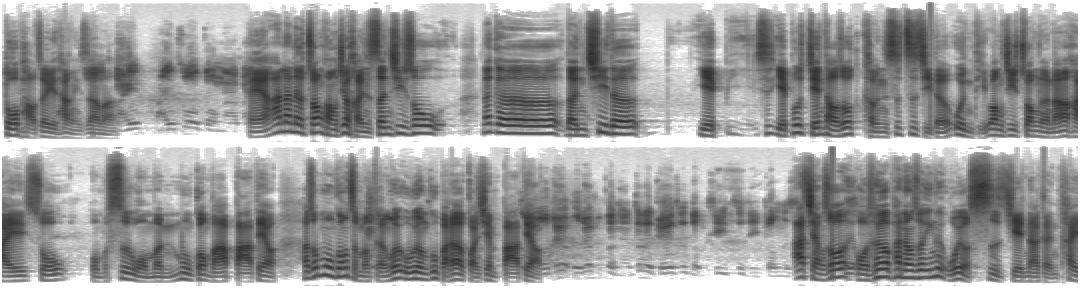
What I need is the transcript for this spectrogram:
多跑这一趟，你知道吗？白白做工啊！哎呀，啊，那那个装潢就很生气，说那个冷气的也是也不检讨，说可能是自己的问题忘记装了，然后还说我们是我们木工把它拔掉。他说木工怎么可能会无缘无故把那个管线拔掉？我觉得我觉得不可能，这个绝对是冷气自己装的。他想说，我最后判断说，因为我有四间啊，可能太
